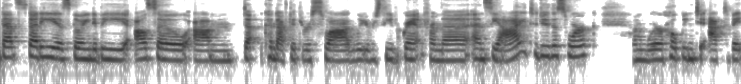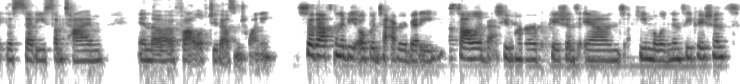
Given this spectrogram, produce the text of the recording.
That study is going to be also um, d- conducted through SWOG. We received a grant from the NCI to do this work. Um, we're hoping to activate this study sometime in the fall of 2020. So that's going to be open to everybody solid tumor patients and heme malignancy patients.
